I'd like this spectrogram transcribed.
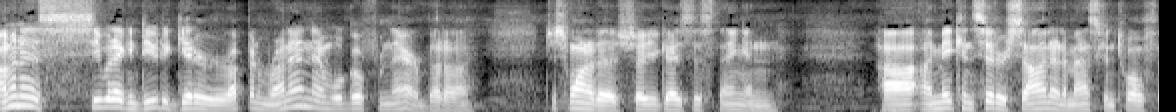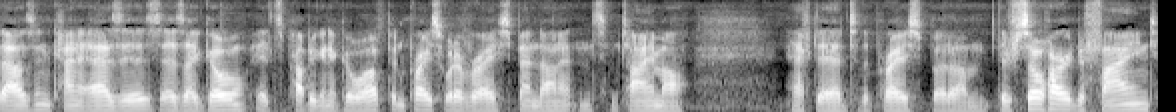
I'm going to see what I can do to get her up and running, and we'll go from there. But uh, just wanted to show you guys this thing and uh, I may consider selling it. I'm asking 12000 kind of as is. As I go, it's probably going to go up in price. Whatever I spend on it and some time, I'll have to add to the price. But um, they're so hard to find.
